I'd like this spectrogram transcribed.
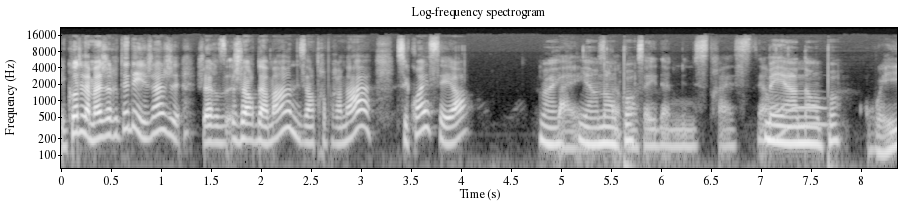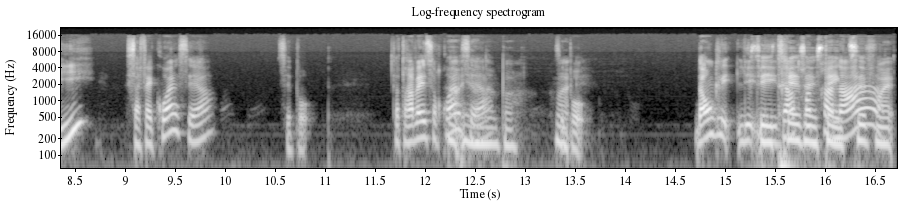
Écoute, la majorité des gens, je, leur demande, les entrepreneurs, c'est quoi un CA? Oui, ben, ils en ont un pas. conseil d'administration. Mais ils en ont pas. Oui. Ça fait quoi un CA? C'est pas. Tu travailles sur quoi un CA? Ils en ont pas. C'est pas. Donc, les, les, c'est très instinctif, ouais.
